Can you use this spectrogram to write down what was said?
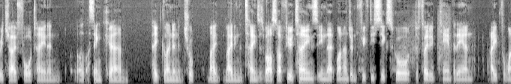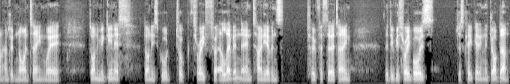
Richo fourteen, and I think um, Pete Glennon and Chook made made in the teens as well. So a few teens in that 156 score. Defeated Camperdown eight for 119, where Donny McGuinness, Donny's good, took three for 11, and Tony Evans two for 13. The W3 boys just keep getting the job done.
